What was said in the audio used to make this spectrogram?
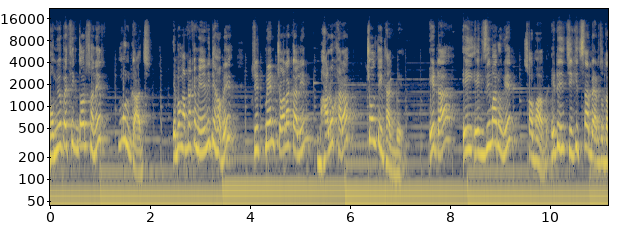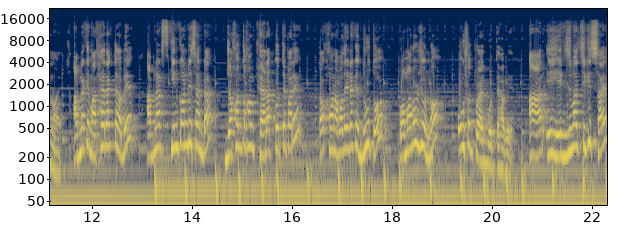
হোমিওপ্যাথিক দর্শনের মূল কাজ। এবং আপনাকে মেনে নিতে হবে ট্রিটমেন্ট চলাকালীন ভালো খারাপ চলতেই থাকবে। এটা এই এক্সিমা রোগের স্বভাব। এটি চিকিৎসার ব্যর্থতা নয়। আপনাকে মাথায় রাখতে হবে, আপনার স্কিন কন্ডিশনটা যখন তখন ফ্লেয়ার আপ করতে পারে, তখন আমাদের এটাকে দ্রুত কমানোর জন্য ঔষধ প্রয়োগ করতে হবে। আর এই এক্সিমার চিকিৎসায়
